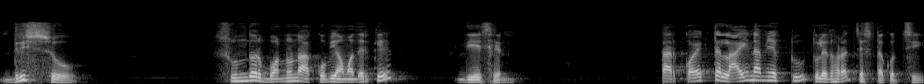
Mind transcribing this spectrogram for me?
দৃশ্য, সুন্দর বর্ণনা কবি আমাদেরকে দিয়েছেন। তার কয়েকটা লাইন আমি একটু তুলে ধরার চেষ্টা করছি।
